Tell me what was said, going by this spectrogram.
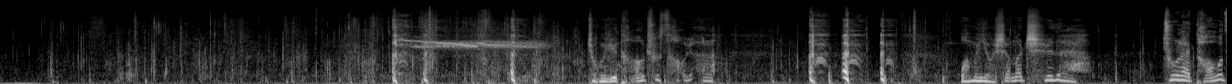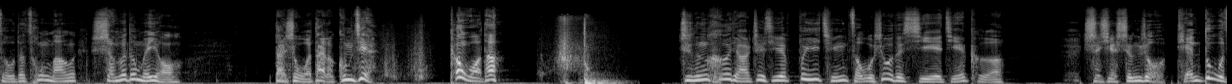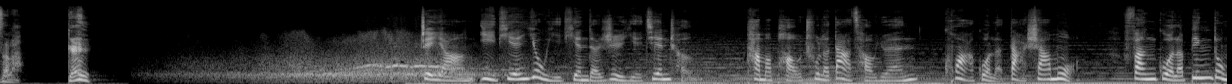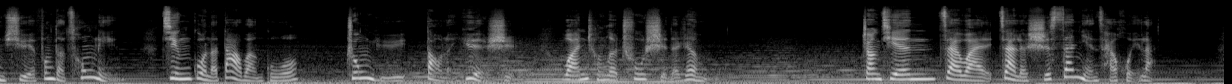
终于逃出草原了。我们有什么吃的呀？出来逃走的匆忙，什么都没有。但是我带了弓箭，看我的！只能喝点这些飞禽走兽的血解渴，吃些生肉填肚子了。给。这样一天又一天的日夜兼程，他们跑出了大草原，跨过了大沙漠，翻过了冰冻雪封的葱岭，经过了大宛国。终于到了月氏，完成了出使的任务。张骞在外在了十三年才回来，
